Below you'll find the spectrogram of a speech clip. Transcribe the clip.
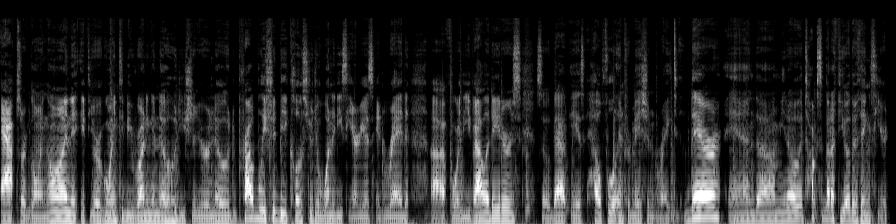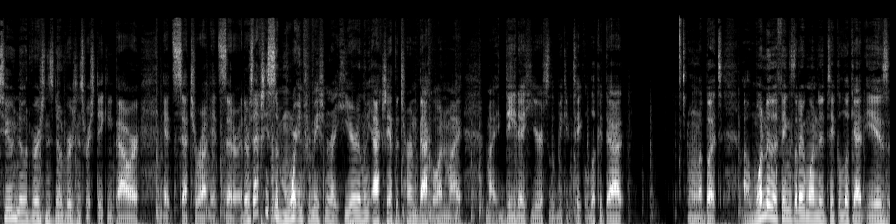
apps are going on. If you're going to be running a node, you should, your node probably should be closer to one of these areas in red uh, for the validators. So that is helpful information right there. And, um, you know, it talks about a few other things here too. Node versions, node versions for staking power, etc., etc. There's actually some more information right here. Let me actually have to turn back on my, my data here so that we can take a look at that. Uh, but uh, one of the things that I wanted to take a look at is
